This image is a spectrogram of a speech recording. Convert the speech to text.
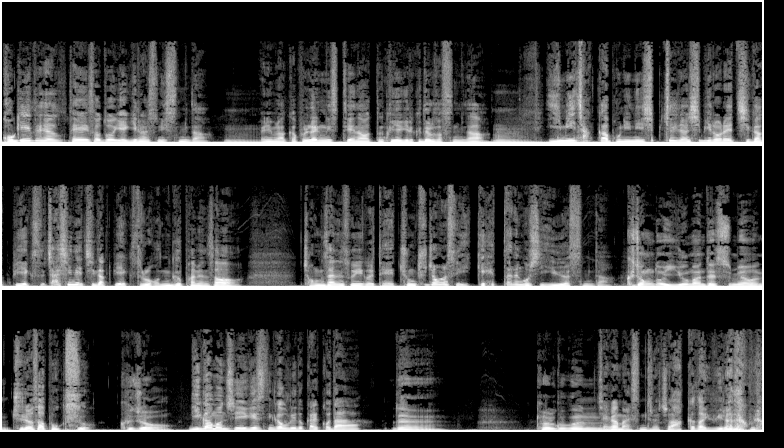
거기에 대해서- 대해서도 얘기를 할 수는 있습니다. 음. 왜냐면 아까 블랙리스트에 나왔던 그 얘기를 그대로 썼습니다. 음. 이미 작가 본인이 17년 11월에 지각비 액수, 자신의 지각비 액수를 언급하면서 정산 수익을 대충 추정할 수 있게 했다는 것이 이유였습니다. 그 정도 이유만 됐으면 줄여서 복수. 그죠. 네가 먼저 얘기했으니까 우리도 깔 거다. 네. 결국은 제가 말씀드렸죠. 아까가 유일하다고요.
